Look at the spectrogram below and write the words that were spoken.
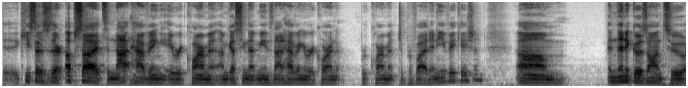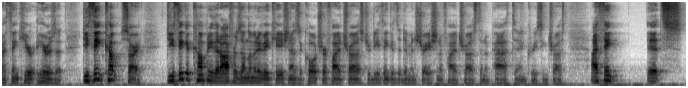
Keith says, "Is there an upside to not having a requirement?" I'm guessing that means not having a requirement requirement to provide any vacation. Um, and then it goes on to I think here here is it. Do you think com- sorry? Do you think a company that offers unlimited vacation has a culture of high trust, or do you think it's a demonstration of high trust and a path to increasing trust? I think it's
